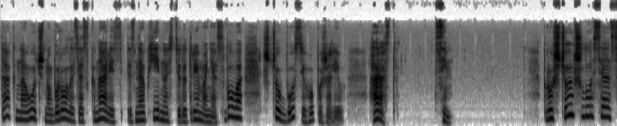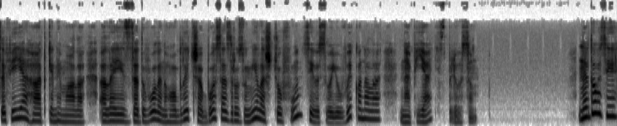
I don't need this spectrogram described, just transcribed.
так наочно боролися скнарість з необхідністю дотримання слова, що бос його пожалів. Гаразд. Сім. Про що йшлося, Софія гадки не мала, але із задоволеного обличчя боса зрозуміла, що функцію свою виконала на п'ять з плюсом. Невдовзі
